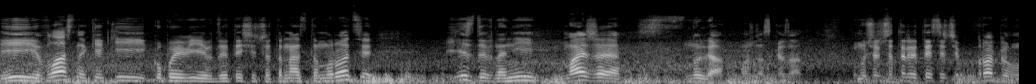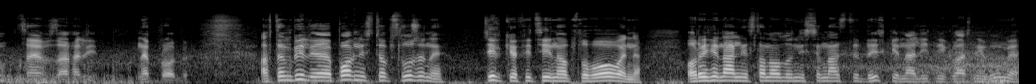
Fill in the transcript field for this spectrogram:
І власник, який купив її в 2014 році, їздив на ній майже з нуля, можна сказати. Тому що 4 тисячі пробігу це взагалі не пробіг. Автомобіль е, повністю обслужений, тільки офіційне обслуговування. Оригінальні встановлені 17 диски на літній класній гумі.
